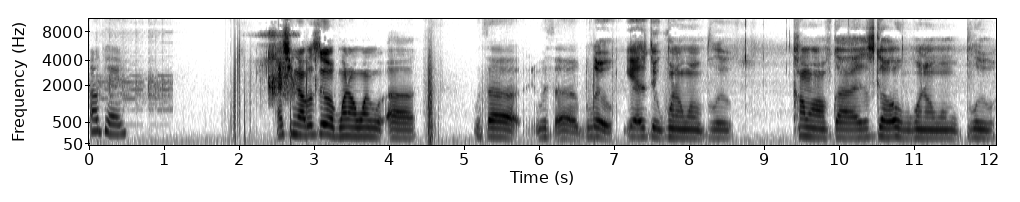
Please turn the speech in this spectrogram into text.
Okay. Actually, no. Let's do a one-on-one. With, uh, with uh, with uh, blue. Yeah, let's do one-on-one with blue. Come on, guys. Let's go one-on-one with blue.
